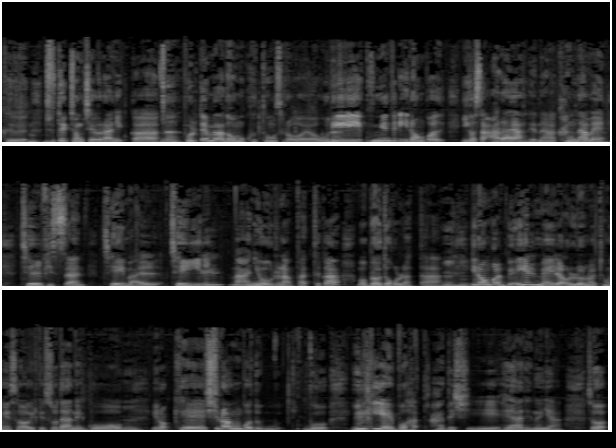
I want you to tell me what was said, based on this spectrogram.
그 주택 정책을 하니까 네. 볼 때마다 너무 고통스러워요. 우리 네. 국민들이 이런 거 이것을 알아야 되나? 강남에 음. 제일 비싼 제일 말 제일 많이 오른 아파트가 뭐 몇 억 올랐다. 음. 이런 걸 매일 매일 언론을 통해서 이렇게 쏟아내고 음. 이렇게 실황보도 뭐 일기예보 하듯이 해야 되느냐. 그래서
